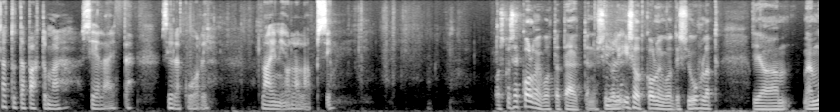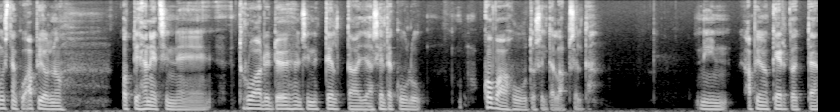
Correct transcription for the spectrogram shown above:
Sattui tapahtuma siellä, että siellä kuoli Lainiolla lapsi. Olisiko se kolme vuotta täyttänyt? Sillä oli isot kolmivuotisjuhlat ja mä muistan, kun Apiolno otti hänet sinne Truadedöhön sinne telttaan ja sieltä kuului kova huuto siltä lapselta. Niin Apiolno kertoi, että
